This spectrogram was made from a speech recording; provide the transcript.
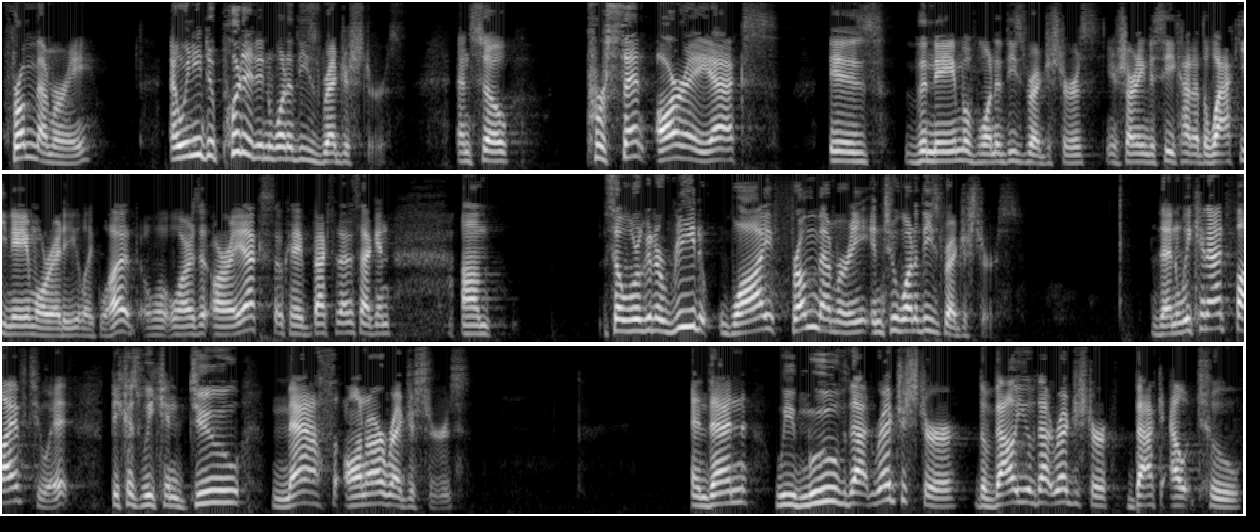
from memory, and we need to put it in one of these registers. And so percent %rax is the name of one of these registers. You're starting to see kind of the wacky name already, like what? Why is it rax? OK, back to that in a second. Um, so we're going to read y from memory into one of these registers. Then we can add 5 to it, because we can do math on our registers. And then we move that register, the value of that register, back out to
